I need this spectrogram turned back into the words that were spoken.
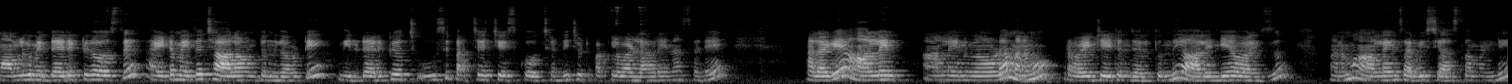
మామూలుగా మీరు డైరెక్ట్గా వస్తే ఐటమ్ అయితే చాలా ఉంటుంది కాబట్టి మీరు డైరెక్ట్గా చూసి పర్చేజ్ చేసుకోవచ్చండి చుట్టుపక్కల వాళ్ళు ఎవరైనా సరే. అలాగే ఆన్లైన్ ఆన్లైన్ కూడా మనము ప్రొవైడ్ చేయటం జరుగుతుంది. ఆల్ ఇండియా వైజ్ మనము ఆన్లైన్ సర్వీస్ చేస్తామండి.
